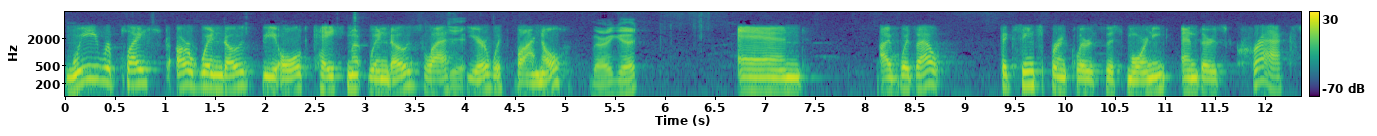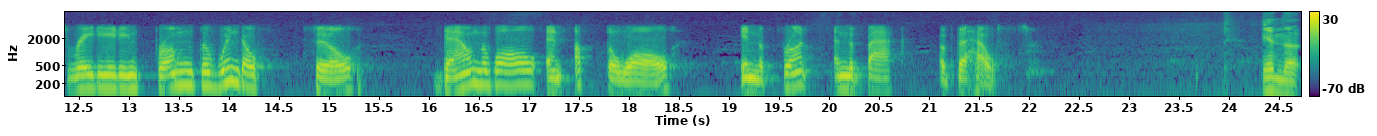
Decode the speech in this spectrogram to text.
we replaced our windows, the old casement windows, last Yeah. year with vinyl. Very good. And I was out fixing sprinklers this morning, and there's cracks radiating from the window sill down the wall and up the wall in the front and the back of the house. In the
